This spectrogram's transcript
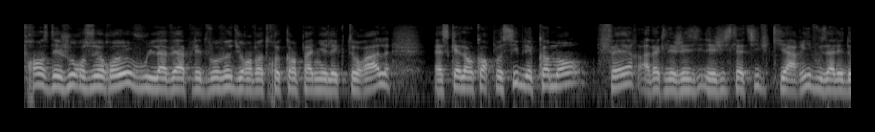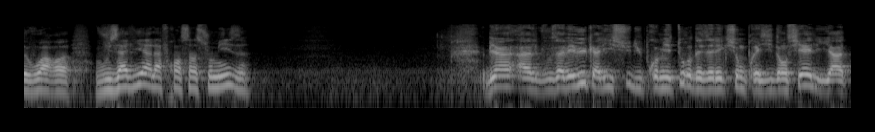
France des jours heureux, vous l'avez appelée de vos voeux durant votre campagne électorale. Est-ce qu'elle est encore possible et comment faire avec les législatives qui arrivent? Vous allez devoir euh, vous allier à la France insoumise? Eh bien, vous avez vu qu'à l'issue du premier tour des élections présidentielles, il y a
